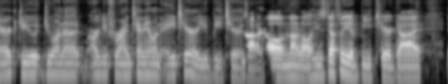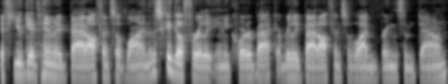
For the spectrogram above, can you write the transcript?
Eric, do you do you want to argue for Ryan Tannehill in A tier or you B tier as Not well? at all. Not at all. He's definitely a B tier guy. If you give him a bad offensive line, and this could go for really any quarterback, a really bad offensive line brings them down.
